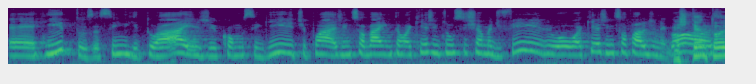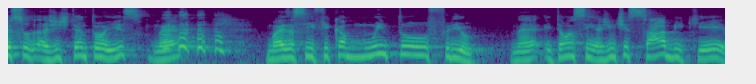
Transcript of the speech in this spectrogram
é, ritos assim, rituais de como seguir? Tipo, ah, a gente só vai então aqui a gente não se chama de filho ou aqui a gente só fala de A negócio. gente tentou isso, a gente tentou isso, né? Mas assim, fica muito frio, né? Então assim, a gente sabe que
